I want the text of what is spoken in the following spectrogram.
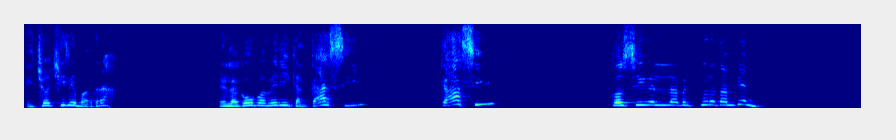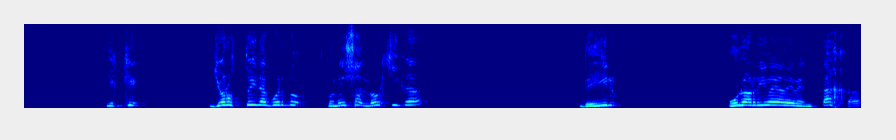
echó a Chile para atrás. En la Copa América casi, casi consiguen la apertura también. Y es que yo no estoy de acuerdo con esa lógica de ir uno arriba de ventaja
